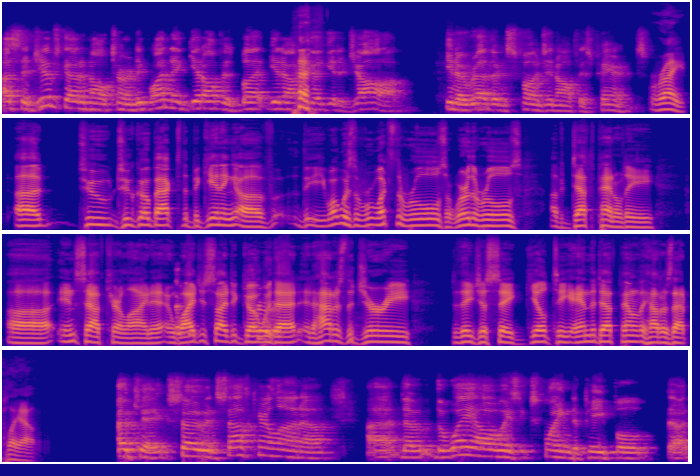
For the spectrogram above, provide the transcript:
I said, Jim's got an alternative. Why didn't he get off his butt, get out and go get a job, you know, rather than sponging off his parents? Right. Uh, to to go back to the beginning of the what was the what's the rules or were the rules of death penalty uh, in South Carolina, and why did you decide to go sure. with that? And how does the jury do they just say guilty and the death penalty? How does that play out? Okay, so in South Carolina, uh, the the way I always explain to people, uh,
